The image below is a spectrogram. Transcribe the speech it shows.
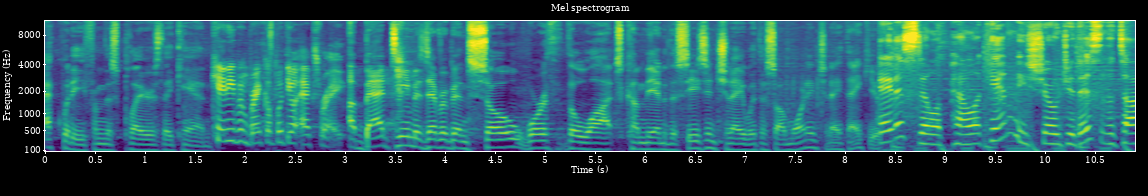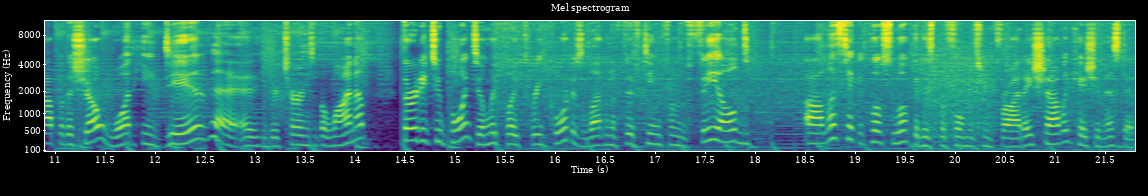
equity from this player as they can. Can't even break up with your ex right. A bad team has never been so worth the watch come the end of the season. Chiney with us all morning. Chiney, thank you. Davis still a Pelican. We showed you this at the top of the show, what he did. Uh, he returned to the lineup. 32 points. He only played three quarters, 11 of 15 from the field. Uh, let's take a close look at his performance from Friday, shall we, in case you missed it.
